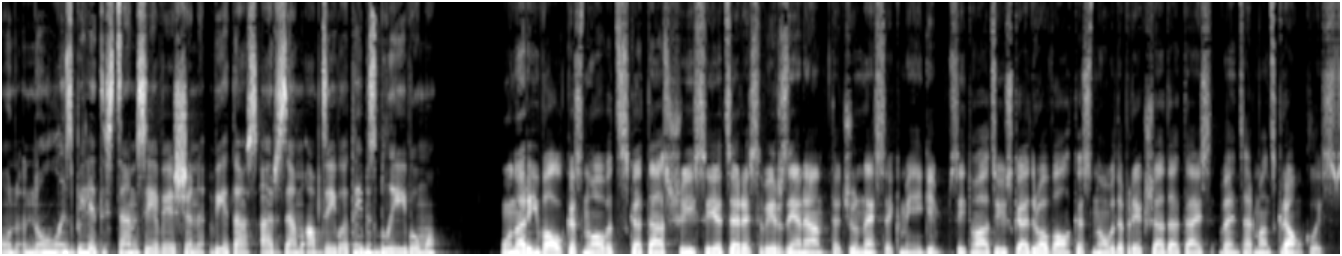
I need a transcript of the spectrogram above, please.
un nulles biļetes cenas ieviešana vietās ar zemu apdzīvotības blīvumu. Un arī Valkas novads skatās šīs ieceres virzienā, taču nesekmīgi. Situāciju skaidro Valkas novada priekšsēdētājs Vencārmans Krauklis.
